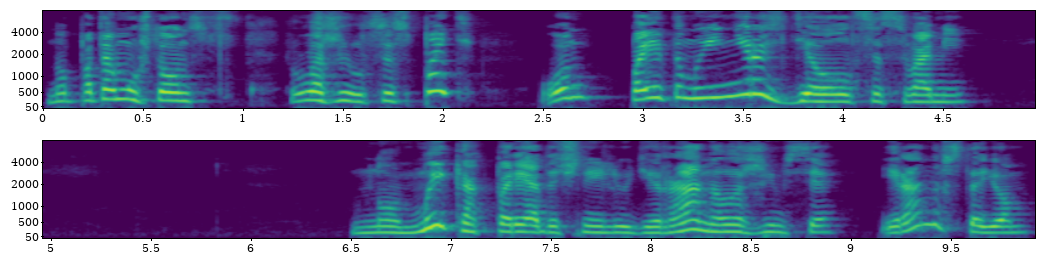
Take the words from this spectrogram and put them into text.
Но потому что он ложился спать, он поэтому и не разделался с вами. Но мы, как порядочные люди, рано ложимся и рано встаем.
